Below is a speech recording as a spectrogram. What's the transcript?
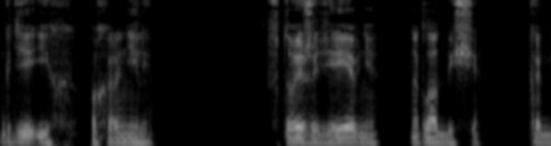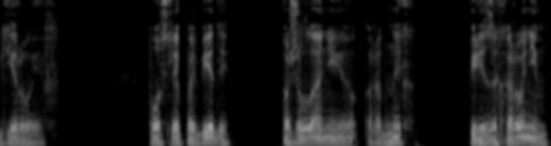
где их похоронили. В той же деревне, на кладбище, как героев. После победы, по желанию родных, перезахороним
